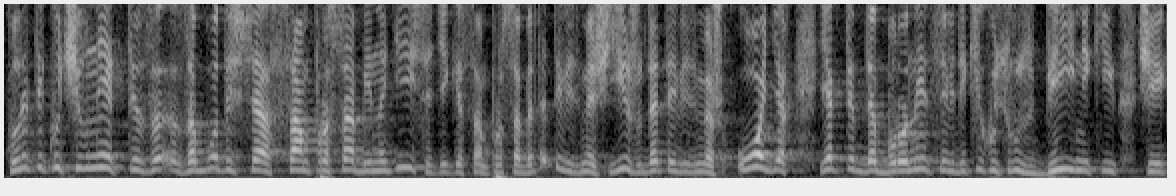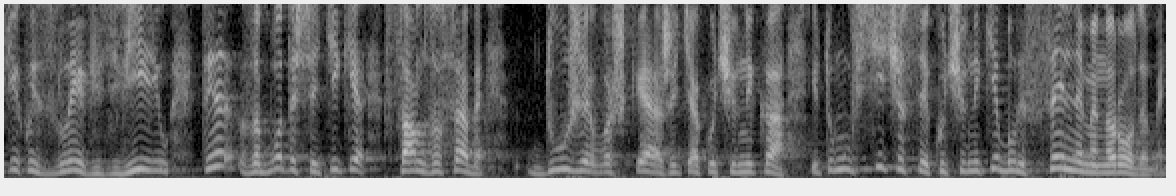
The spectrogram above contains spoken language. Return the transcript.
Коли ти кочівник, ти заботишся сам про себе і надієшся тільки сам про себе. Де ти візьмеш їжу, де ти візьмеш одяг, як ти буде боронитися від якихось розбійників чи якихось злих звірів. Ти заботишся тільки сам за себе. Дуже важке життя кочівника. І тому всі часи кочівники були сильними народами.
